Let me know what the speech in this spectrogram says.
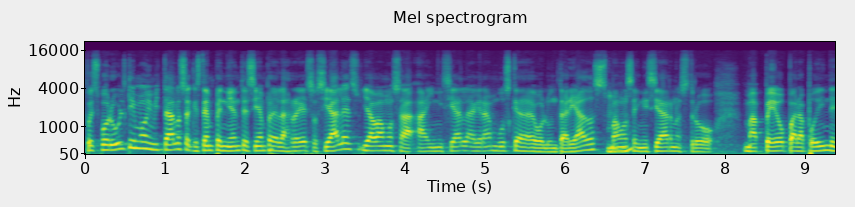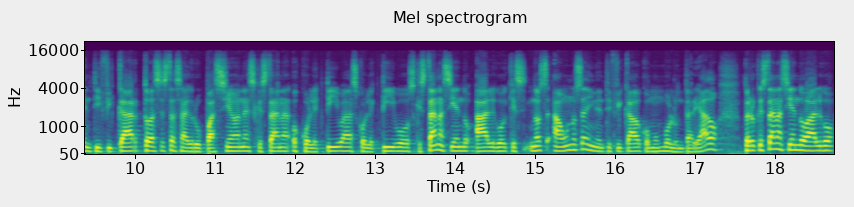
Pues por último, invitarlos a que estén pendientes siempre de las redes sociales. Ya vamos a, iniciar la gran búsqueda de voluntariados. Vamos a iniciar nuestro mapeo para poder identificar todas estas agrupaciones que están, o colectivas, colectivos, que están haciendo algo, que no, aún no se han identificado como un voluntariado, pero que están haciendo algo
